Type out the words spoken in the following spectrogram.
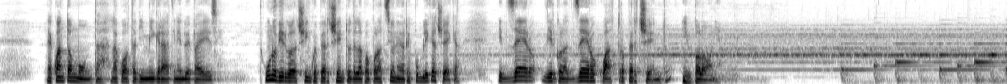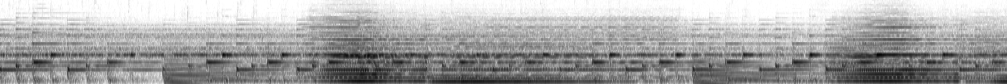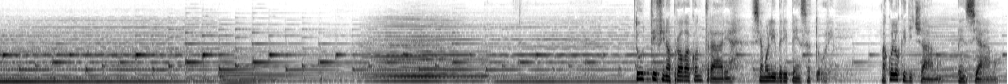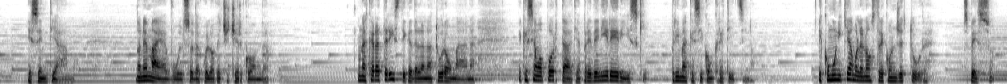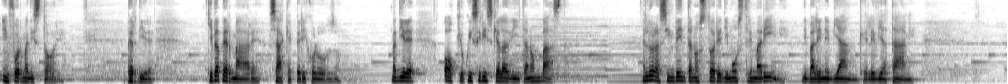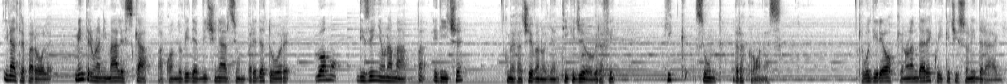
E a quanto ammonta la quota di immigrati nei due paesi? 1,5% della popolazione in Repubblica Ceca e 0,04% in Polonia. Tutti fino a prova contraria. Siamo liberi pensatori, ma quello che diciamo, pensiamo e sentiamo non è mai avulso da quello che ci circonda. Una caratteristica della natura umana è che siamo portati a prevenire i rischi prima che si concretizzino. E comunichiamo le nostre congetture, spesso in forma di storie. Per dire, chi va per mare sa che è pericoloso, ma dire occhio qui si rischia la vita non basta e allora si inventano storie di mostri marini, di balene bianche, leviatani. In altre parole, mentre un animale scappa quando vede avvicinarsi un predatore, l'uomo disegna una mappa e dice, come facevano gli antichi geografi, Hic sunt dracones, che vuol dire occhio, non andare qui che ci sono i draghi.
